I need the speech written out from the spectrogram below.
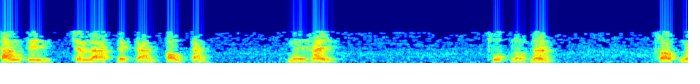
ทั้งที่ ฉลาดในการป้องกัน ไม่ให้ทุกข์เหล่านั้นครอบง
